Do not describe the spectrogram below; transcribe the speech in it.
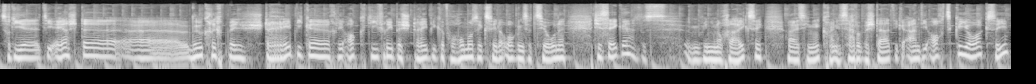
so die, die ersten äh, wirklich Bestrebungen, ein aktivere Bestrebungen von homosexuellen Organisationen, die sagen, das bin ich noch klein gewesen, weiss ich nicht, kann ich selber bestätigen, Ende 80er Jahre gewesen.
